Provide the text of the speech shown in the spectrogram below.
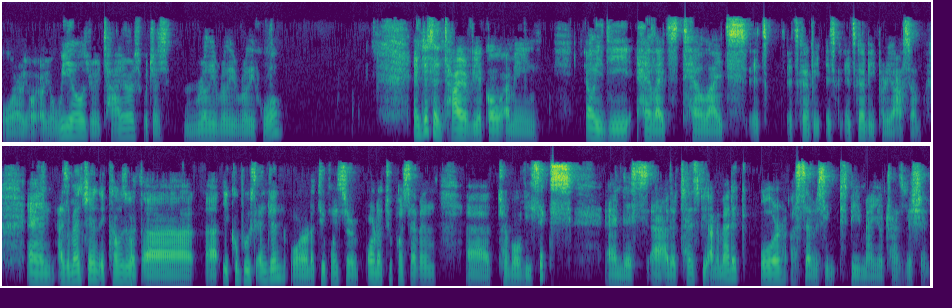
or, or, or your wheels or your tires, which is really really really cool. And just the entire vehicle, I mean, LED headlights, tail lights. It's it's gonna be it's it's gonna be pretty awesome. And as I mentioned, it comes with uh, uh EcoBoost engine or the 2.0 or the 2.7 uh, turbo V6, and this uh, either 10-speed automatic or a 7-speed manual transmission,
